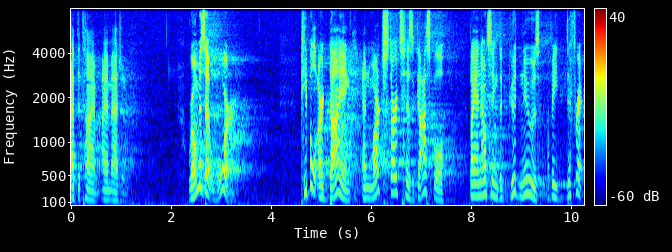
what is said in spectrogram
at the time, I imagine. Rome is at war. People are dying, and Mark starts his gospel by announcing the good news of a different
